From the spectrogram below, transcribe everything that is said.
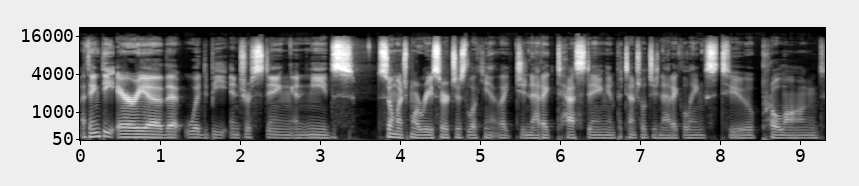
I think the area that would be interesting and needs so much more research is looking at like genetic testing and potential genetic links to prolonged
